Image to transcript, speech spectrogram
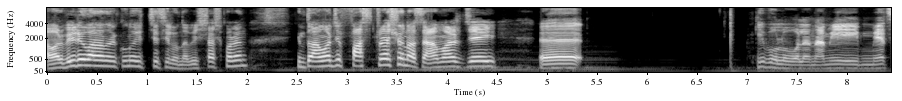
আমার ভিডিও বানানোর কোনো ইচ্ছে ছিল না, বিশ্বাস করেন? কিন্তু আমার যে ফার্স্ট্রেশন আছে, আমার যে কি বলব বলেন, আমি এই ম্যাচ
